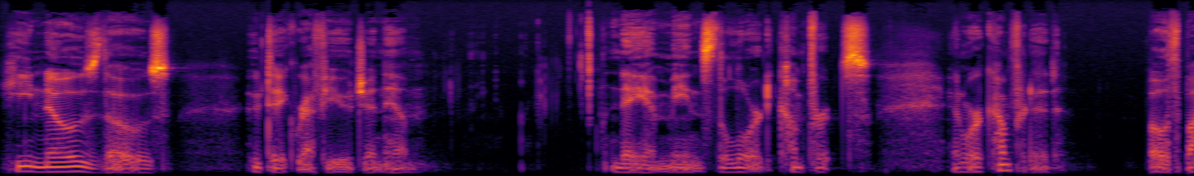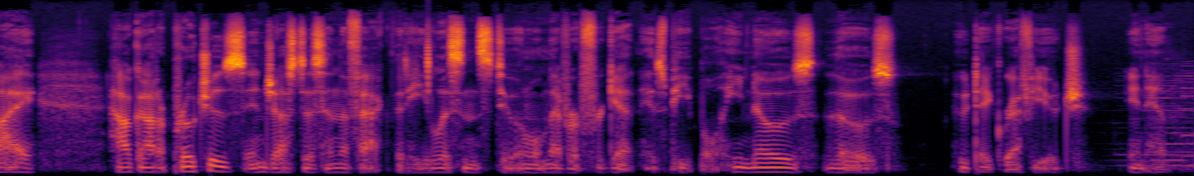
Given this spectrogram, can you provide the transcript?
He knows those who take refuge in him. Nahum means the Lord comforts, and we're comforted both by how God approaches injustice and the fact that he listens to and will never forget his people. He knows those who take refuge in him.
